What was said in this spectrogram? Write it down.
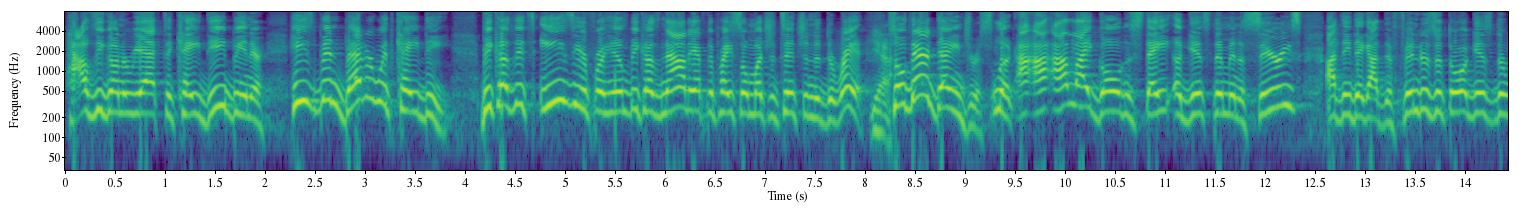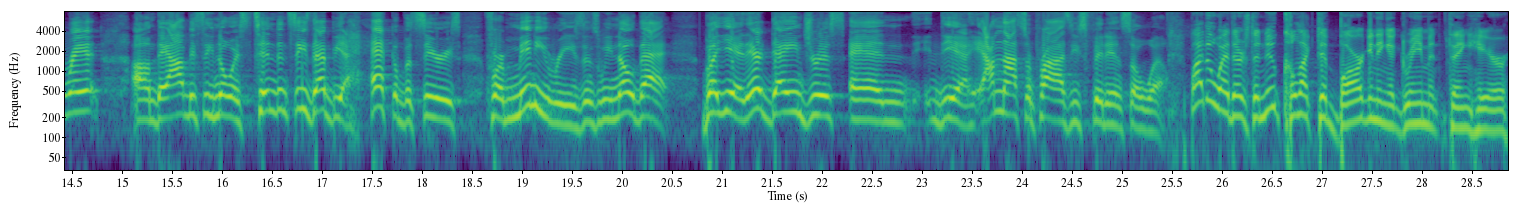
How's he going to react to KD being there? He's been better with KD because it's easier for him because now they have to pay so much attention to Durant. Yeah. So they're dangerous. Look, I, I, I like Golden State against them in a series. I think they got defenders to throw against Durant. Um, they obviously know his tendencies. That'd be a heck of a series for many reasons. We know that. But yeah, they're dangerous, and yeah, I'm not surprised he's fit in so well. By the way, there's the new collective bargaining agreement thing here.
